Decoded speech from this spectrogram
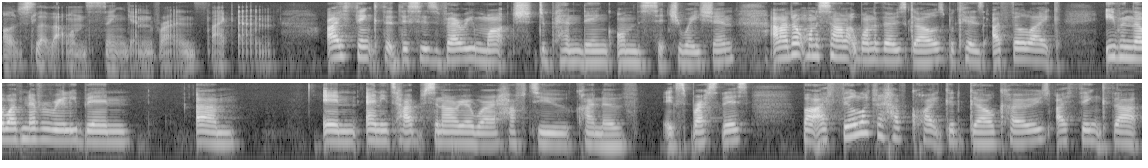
I'll just let that one sink in for a second. I think that this is very much depending on the situation. And I don't want to sound like one of those girls because I feel like even though I've never really been um, in any type of scenario where I have to kind of express this, but I feel like I have quite good girl code. I think that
